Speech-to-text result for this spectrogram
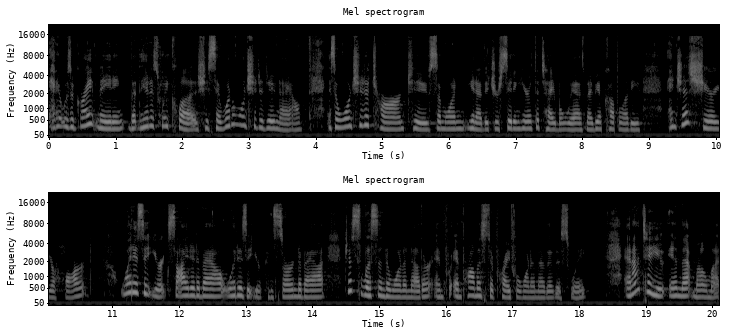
And it was a great meeting, but then as we closed, she said, What I want you to do now is I want you to turn to someone, you know, that you're sitting here at the table with, maybe a couple of you, and just share your heart what is it you're excited about? What is it you're concerned about? Just listen to one another and, and promise to pray for one another this week. And I tell you, in that moment,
